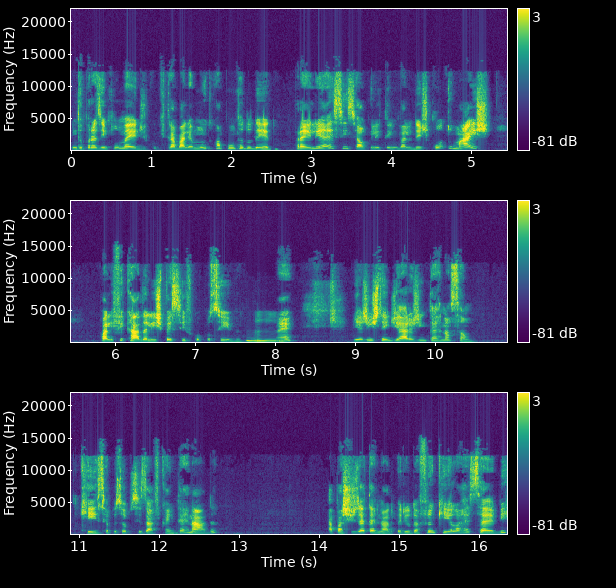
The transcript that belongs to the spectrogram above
Então, por exemplo, o médico que trabalha muito com a ponta do dedo, para ele é essencial que ele tenha invalidez quanto mais qualificada ali específico possível, uhum. né? E a gente tem diárias de internação, que se a pessoa precisar ficar internada, a partir de determinado período da franquia, ela recebe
